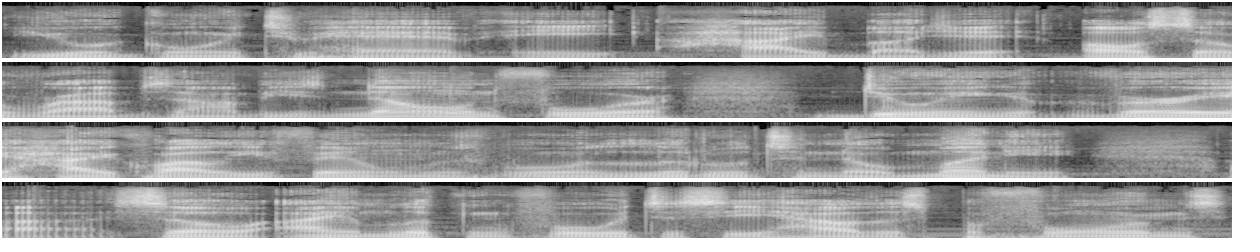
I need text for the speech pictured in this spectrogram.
you're going to have a high budget. Also, Rob Zombie's known for doing very high quality films for little to no money. Uh, so I am looking forward to see how this performs.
